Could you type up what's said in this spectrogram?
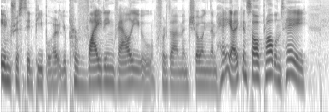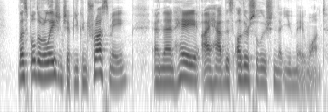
interested people. Right? You're providing value for them and showing them, hey, I can solve problems. Hey, let's build a relationship. You can trust me. And then, hey, I have this other solution that you may want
